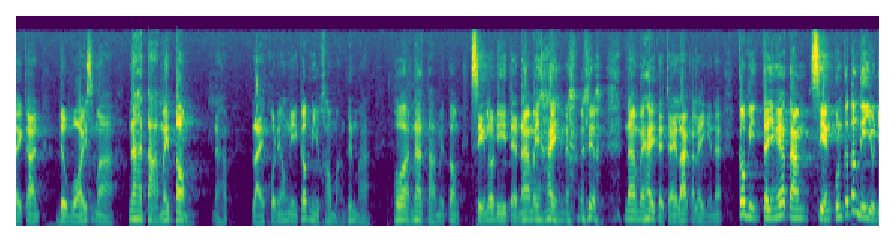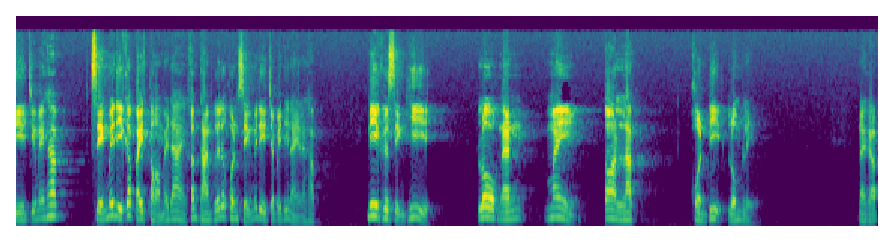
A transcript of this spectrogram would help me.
รายการ The Voice มาหน้าตาไม่ต้องนะครับ หลายคนในห้องนี้ก็มีความหวังขึ้นมา เพราะว่าหน้าตาไม่ต้องเสียงเราดีแต่หน้าไม่ให้นะหน้าไม่ให้แต่ใจรักอะไรอย่างเงี้ยนะก็มีแต่ยังไงก็ตามเสียงคุณก็ต้องดีอยู่ดีจริงไหมครับ เสียงไม่ดีก็ไปต่อไม่ได้คำถามคือแล้วคนเสียงไม่ดีจะไปที่ไหนล่ะครับ นี่คือสิ่งที่โลกนั้นไม่ต้อนรับคนที่ล้มเหลวนะครับ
